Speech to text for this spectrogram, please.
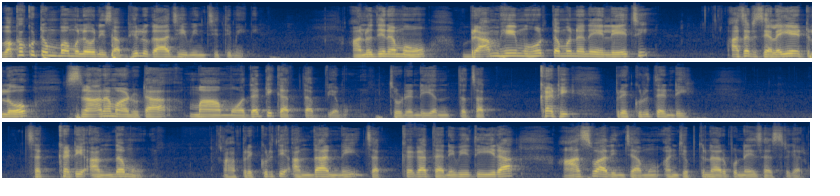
ఒక కుటుంబములోని సభ్యులుగా జీవించితిమి. అనుదినము బ్రాహ్మీ ముహూర్తముననే లేచి అతడి సెలయేటులో స్నానమాడుట మా మొదటి కర్తవ్యము. చూడండి ఎంత చక్కటి ప్రకృతి అండి చక్కటి అందము. ఆ ప్రకృతి అందాన్ని చక్కగా తనివి తీరా ఆస్వాదించాము అని చెప్తున్నారు పున్నయ్య శాస్త్రి గారు.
